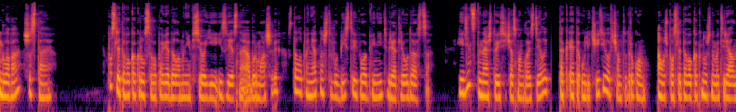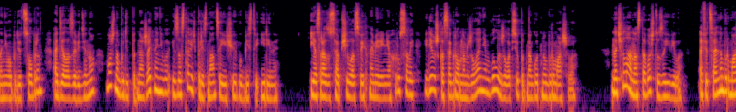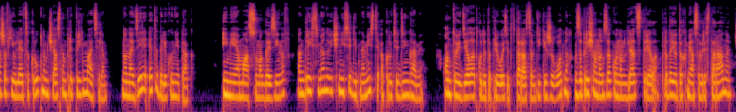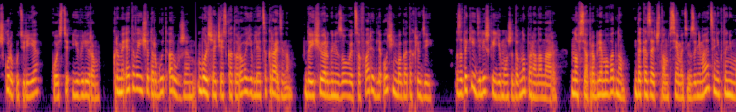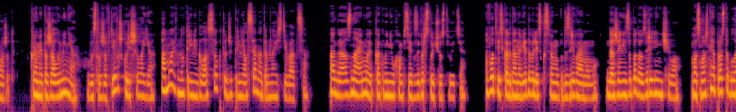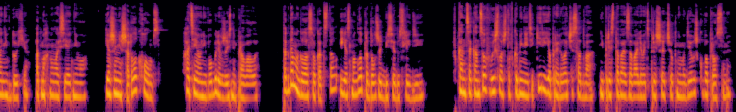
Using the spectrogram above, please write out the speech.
Глава шестая. После того, как Русова поведала мне все ей известное о Бурмашеве, стало понятно, что в убийстве его обвинить вряд ли удастся. Единственное, что я сейчас могла сделать, так это уличить его в чем-то другом. А уж после того, как нужный материал на него будет собран, а дело заведено, можно будет поднажать на него и заставить признаться еще и в убийстве Ирины. Я сразу сообщила о своих намерениях Русовой, и девушка с огромным желанием выложила всю подноготную Бурмашева. Начала она с того, что заявила – Официально Бурмашев является крупным частным предпринимателем, но на деле это далеко не так. Имея массу магазинов, Андрей Семенович не сидит на месте, а крутит деньгами. Он то и дело откуда-то привозит в Тарасов диких животных, запрещенных законом для отстрела, продает их мясо в рестораны, шкуры кутюрье, кости ювелирам. Кроме этого, еще торгует оружием, большая часть которого является краденым, да еще и организовывает сафари для очень богатых людей. За такие делишки ему уже давно пора на нары – но вся проблема в одном – доказать, что он всем этим занимается, никто не может. Кроме, пожалуй, меня, выслужив девушку, решила я. А мой внутренний голосок тут же принялся надо мной издеваться. «Ага, знаем мы, как вы нюхом всех за версту чувствуете. Вот ведь когда наведывались к своему подозреваемому, даже не заподозрили ничего. Возможно, я просто была не в духе, отмахнулась я от него. Я же не Шерлок Холмс. Хотя и у него были в жизни провалы. Тогда мой голосок отстал, и я смогла продолжить беседу с Лидией. В конце концов вышло, что в кабинете Кири я провела часа два, не переставая заваливать пришедшую к нему девушку вопросами.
